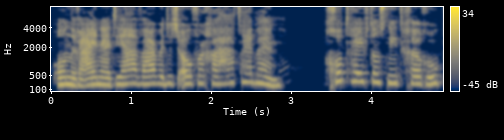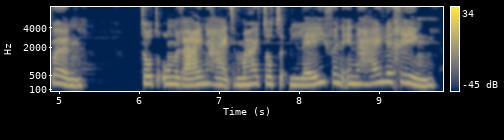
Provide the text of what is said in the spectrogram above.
Onreinheid, ja, waar we dus over gehad hebben. God heeft ons niet geroepen tot onreinheid, maar tot leven in heiliging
